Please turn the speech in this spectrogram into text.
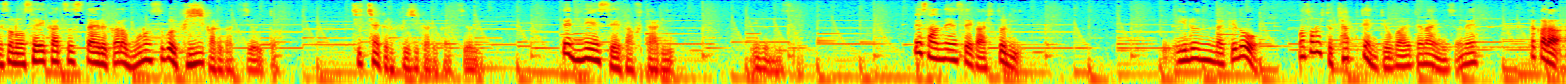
で、その生活スタイルからものすごいフィジカルが強いと。ちっちゃいけどフィジカルが強い。で、2年生が2人いるんですよ。で、3年生が1人いるんだけど、まあ、その人キャプテンって呼ばれてないんですよね。だから、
